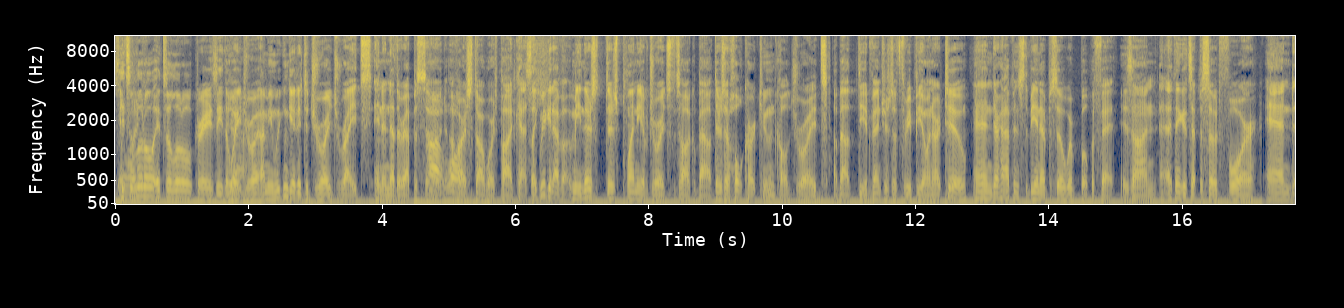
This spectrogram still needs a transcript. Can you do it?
So, "It's like, a little, it's a little crazy the way droid." I mean, we can get into droids' rights in another episode Oh, of our Star Wars podcast. Like, we could have. I mean, there's there's plenty of droids to talk about. There's a whole cartoon called Droids about the adventures of 3PO and R2, and there happens to be an episode where Boba Fett is on. I think it's episode four, and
